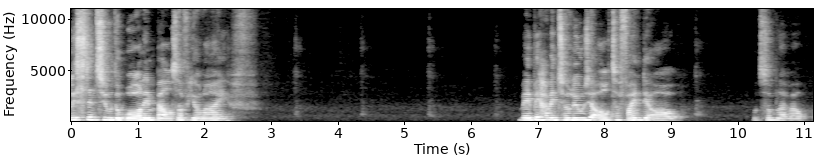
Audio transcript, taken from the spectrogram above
Listening to the warning bells of your life. Maybe having to lose it all to find it all on some level.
